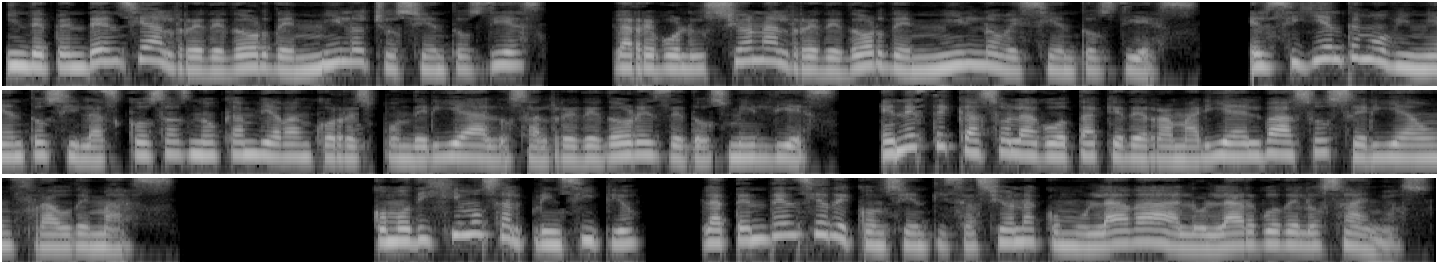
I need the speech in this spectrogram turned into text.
independencia alrededor de 1810, la revolución alrededor de 1910. El siguiente movimiento si las cosas no cambiaban correspondería a los alrededores de 2010. En este caso la gota que derramaría el vaso sería un fraude más. Como dijimos al principio, la tendencia de concientización acumulada a lo largo de los años,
